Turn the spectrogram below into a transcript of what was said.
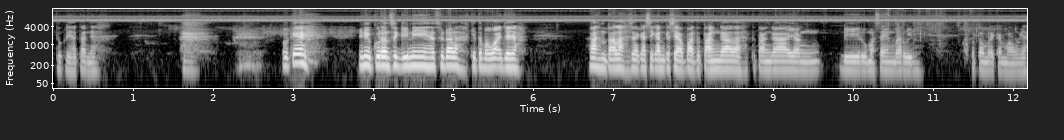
Itu kelihatan ya. Oke, ini ukuran segini. Sudahlah, kita bawa aja ya. Ah, entahlah, saya kasihkan ke siapa tetangga lah. Tetangga yang di rumah saya yang baru ini. Atau mereka mau ya.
